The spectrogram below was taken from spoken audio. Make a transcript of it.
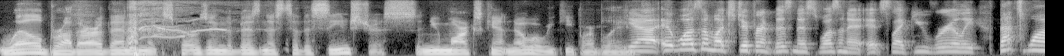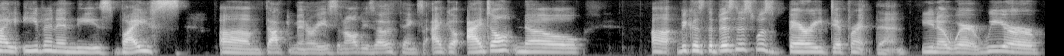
Well, brother, then I'm exposing the business to the seamstress, and you marks can't know where we keep our blades. Yeah, it was a much different business, wasn't it? It's like you really that's why even in these Vice um documentaries and all these other things, I go, I don't know uh because the business was very different then, you know, where we are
